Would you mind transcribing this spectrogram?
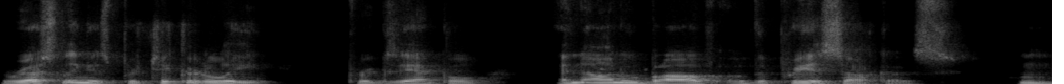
wrestling is particularly, for example, an anubhav of the Priyasakas. Hmm?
